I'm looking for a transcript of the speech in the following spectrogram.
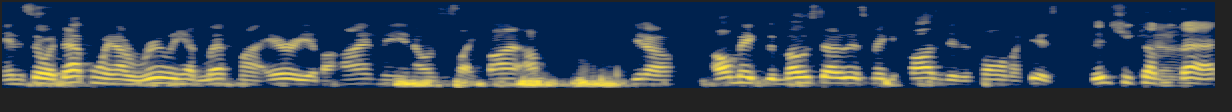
And so at that point, I really had left my area behind me, and I was just like, fine, I'm, you know, I'll make the most out of this, make it positive, and follow my kids. Then she comes yeah. back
